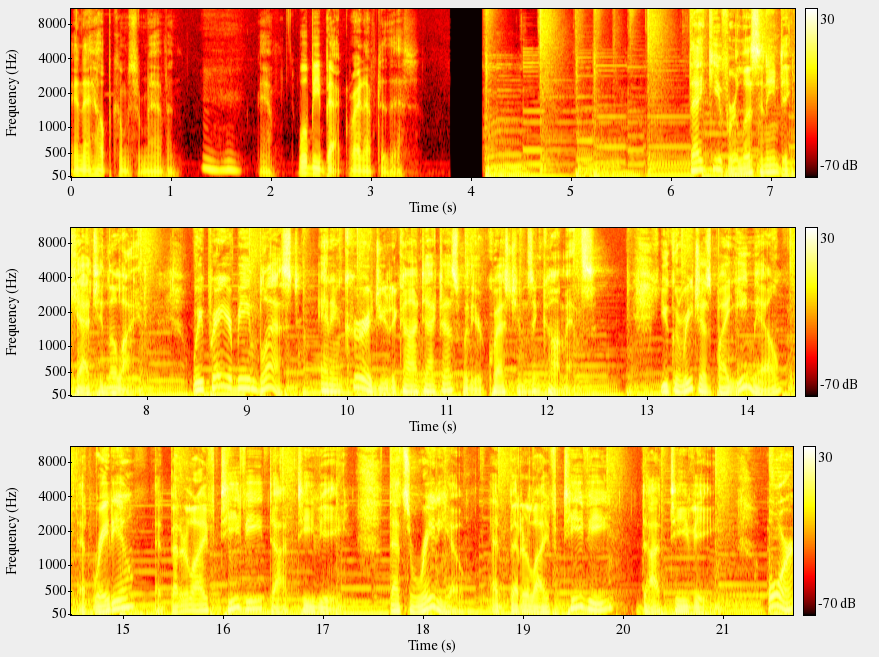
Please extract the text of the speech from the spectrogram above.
And that help comes from heaven. Yeah. We'll be back right after this. Thank you for listening to Catching the Light. We pray you're being blessed and encourage you to contact us with your questions and comments. You can reach us by email at radio at betterlifetv.tv. That's radio at betterlifetv.tv. Or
